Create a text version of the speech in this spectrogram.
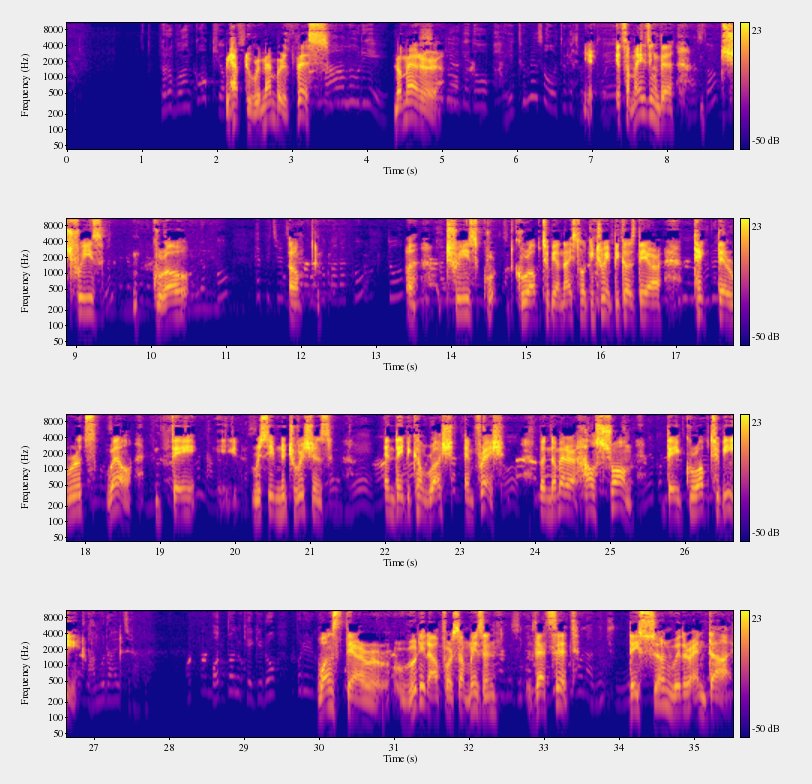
We have to remember this. No matter it's amazing that trees grow. Um, uh, trees gr- grow up to be a nice looking tree because they are take their roots well. They receive nutrients and they become lush and fresh. But no matter how strong they grow up to be, once they are rooted out for some reason, that's it. They soon wither and die.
